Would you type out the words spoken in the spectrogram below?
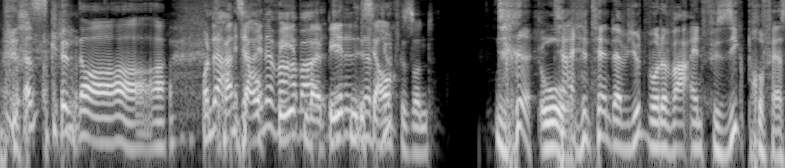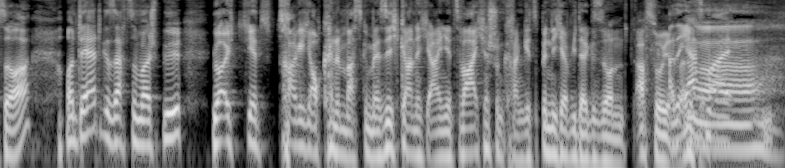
das ist genau. Und der, der ja eine war beten, aber, weil beten ist ja auch interviewt gesund. Oh. Der eine, der interviewt wurde, war ein Physikprofessor und der hat gesagt zum Beispiel, ja, ich, jetzt trage ich auch keine Maske mehr, sehe ich gar nicht ein, jetzt war ich ja schon krank, jetzt bin ich ja wieder gesund. Ach so, ja. Also erstmal- Ah.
